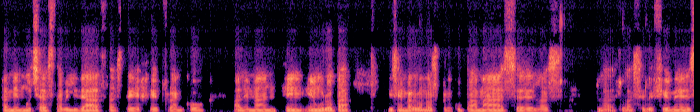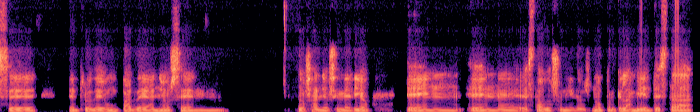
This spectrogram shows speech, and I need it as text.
también mucha estabilidad a este eje franco-alemán en, Europa y sin embargo nos preocupa más eh, las, las, elecciones eh, dentro de un par de años en dos años y medio en, en Estados Unidos, ¿no? Porque el ambiente está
